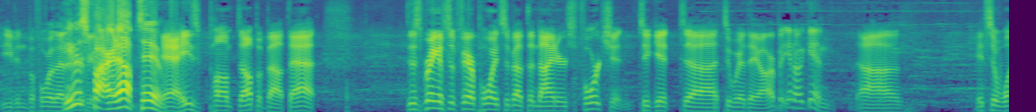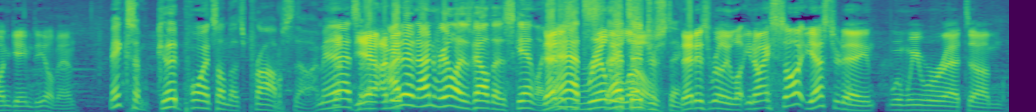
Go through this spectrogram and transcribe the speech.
even before that. He interview. was fired up too. Yeah, he's pumped up about that. Just bring up some fair points about the Niners' fortune to get uh, to where they are. But you know, again, uh, it's a one-game deal, man. Make some good points on those props, though. I mean, that's yeah. I, mean, I didn't, I didn't realize Valdes Scantling. That that's, is really that's low. interesting. That is really low. You know, I saw it yesterday when we were at um,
